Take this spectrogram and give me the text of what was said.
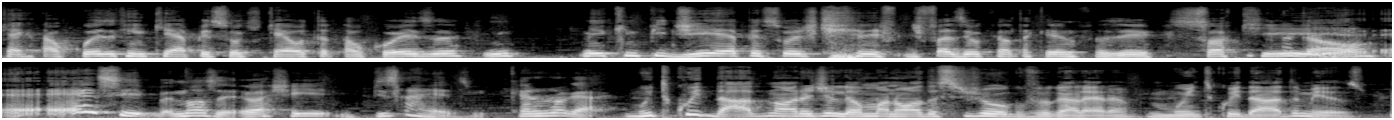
quer tal coisa, quem que é a pessoa que quer outra tal coisa. E meio que impedir a pessoa de, querer, de fazer o que ela tá querendo fazer. Só que Legal. é, é esse. Nossa, eu achei bizarrésimo. Quero jogar. Muito cuidado na hora de ler o manual desse jogo, viu, galera? Muito cuidado mesmo.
